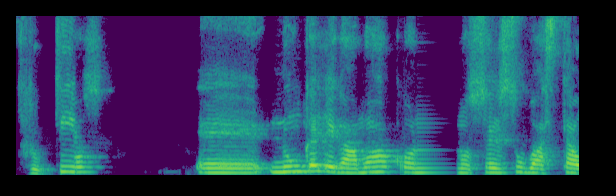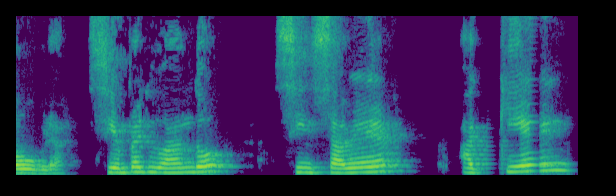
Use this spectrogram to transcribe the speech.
fructivos, eh, nunca llegamos a conocer su vasta obra, siempre ayudando sin saber a quién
